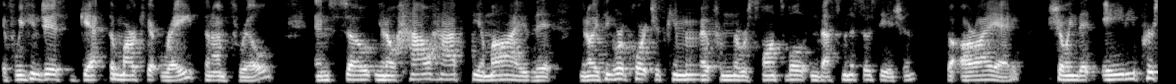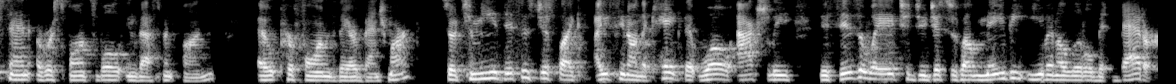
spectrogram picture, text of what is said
if we can just get the market rate, then I'm thrilled. And so, you know, how happy am I that, you know, I think a report just came out from the Responsible Investment Association, the RIA, showing that 80% of responsible investment funds outperformed their benchmark. So to me, this is just like icing on the cake that, whoa, actually, this is a way to do just as well, maybe even a little bit better,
